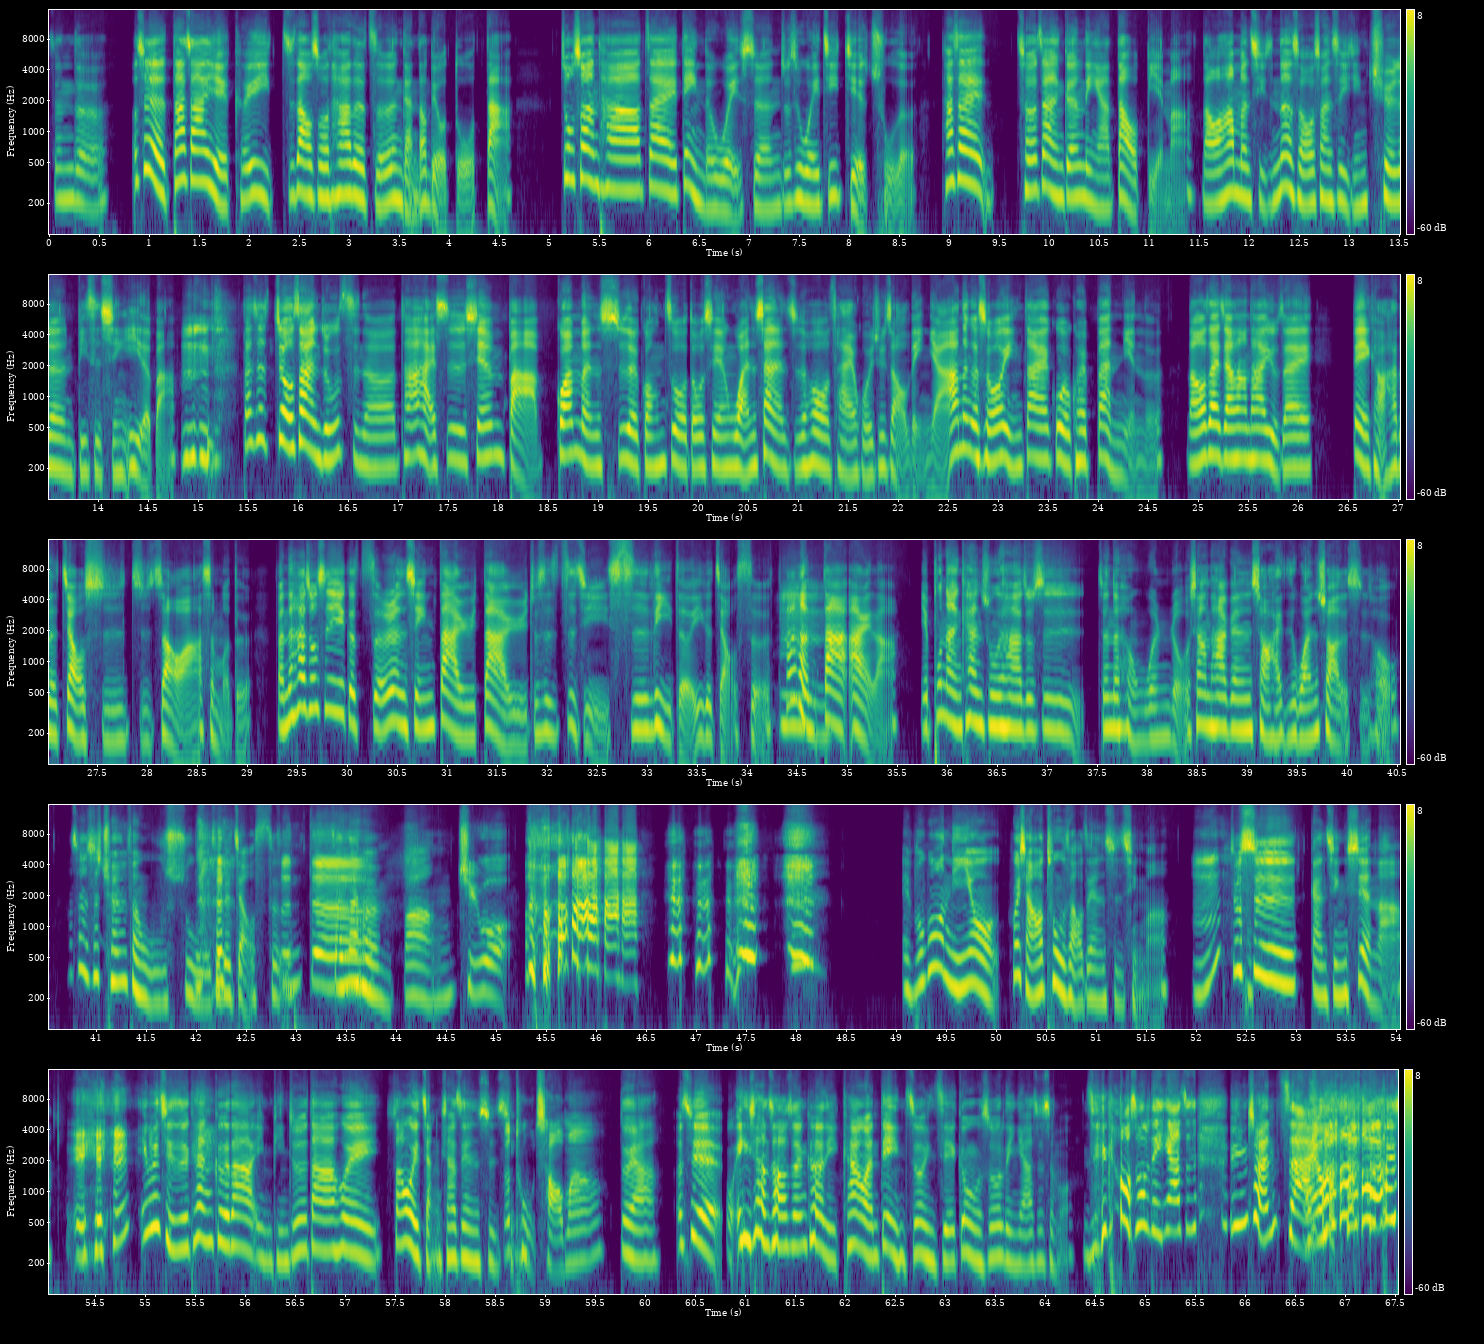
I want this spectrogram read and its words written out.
真的，而且大家也可以知道说他的责任感到底有多大，就算他在电影的尾声就是危机解除了，他在。车站跟林芽道别嘛，然后他们其实那时候算是已经确认彼此心意了吧。嗯嗯，但是就算如此呢，他还是先把关门师的工作都先完善了之后，才回去找林芽。啊，那个时候已经大概过了快半年了，然后再加上他有在备考他的教师执照啊什么的，反正他就是一个责任心大于大于就是自己私利的一个角色，他很大爱啦。也不难看出他就是真的很温柔，像他跟小孩子玩耍的时候，他真的是圈粉无数这个角色，真的真的很棒。娶我，哎、不过你有会想要吐槽这件事情吗？嗯，就是感情线啦，因为其实看各大影评，就是大家会稍微讲一下这件事情。有吐槽吗？对啊，而且我印象超深刻，你看完电影之后，你直接跟我说铃芽是什么？你直接跟我说铃芽是晕船仔，我快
